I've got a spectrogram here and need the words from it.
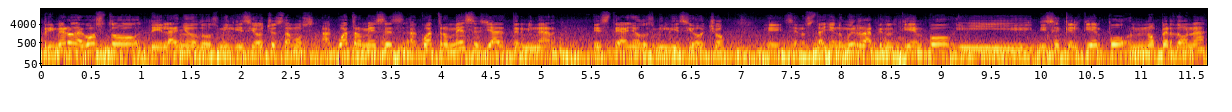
primero de agosto del año 2018. Estamos a cuatro meses, a cuatro meses ya de terminar este año 2018. Eh, se nos está yendo muy rápido el tiempo y dicen que el tiempo no perdona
